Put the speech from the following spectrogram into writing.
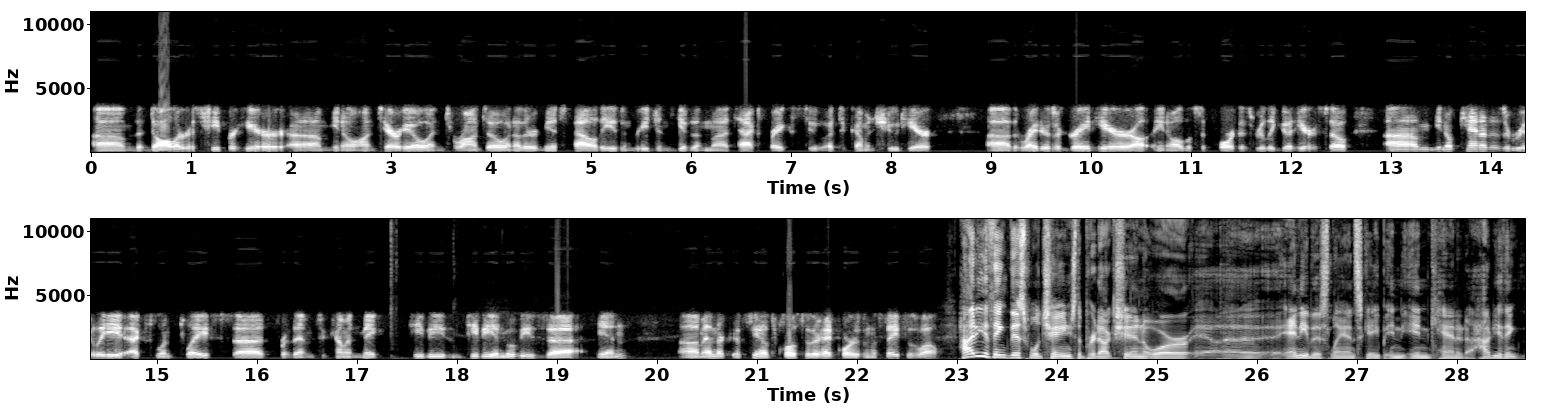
Um, the dollar is cheaper here. Um, you know, Ontario and Toronto and other municipalities and regions give them uh, tax breaks to uh, to come and shoot here. Uh, the writers are great here. All, you know, all the support is really good here. So, um, you know, Canada is a really excellent place uh, for them to come and make TVs and TV and movies uh, in. Um, and they're you know it's close to their headquarters in the states as well. How do you think this will change the production or uh, any of this landscape in, in Canada? How do you think?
